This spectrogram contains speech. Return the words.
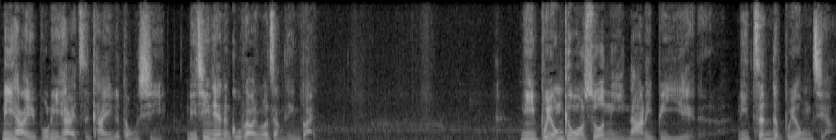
厉害与不厉害，只看一个东西：你今天的股票有没有涨停板？你不用跟我说你哪里毕业的。你真的不用讲，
